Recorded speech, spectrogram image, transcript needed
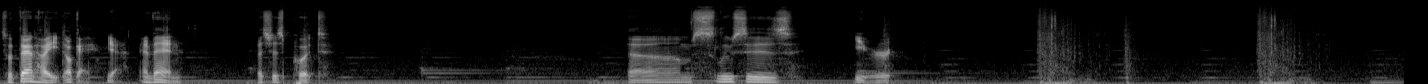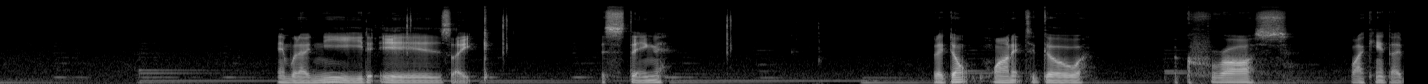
So at that height, okay, yeah. And then let's just put um, sluices here And what I need is like this thing. But I don't want it to go across. Why can't I?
